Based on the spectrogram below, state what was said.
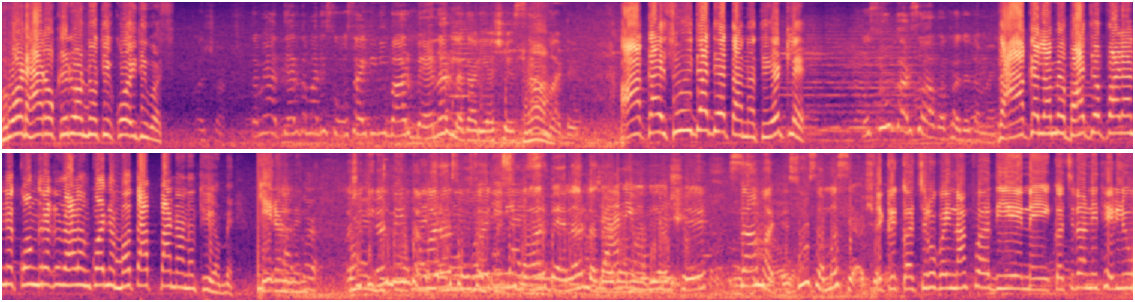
રોડ હારો કર્યો નથી કોઈ દિવસ. તમે અત્યારે તમારી સોસાયટીની બહાર બેનર લગાડ્યા છે શા હા. માટે? આ કાંઈ સુવિધા દેતા નથી એટલે તો શું કરશો આ વખતે તમે? આગળ અમે ભાજપ વાળાને કોંગ્રેસ વાળાને કોઈને મત આપવાના નથી અમે. કિરણબેન. અચ્છા કિરણબેન તમારા સોસાયટીની બહાર બેનર લગાડવામાં આવ્યા છે. શા માટે? શું સમસ્યા છે? કે કચરો કંઈ નાખવા દઈએ નહીં. કચરાની થેલીઓ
